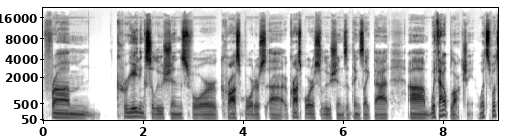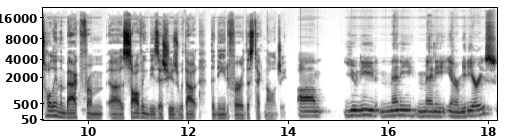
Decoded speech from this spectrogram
from creating solutions for cross border uh, cross border solutions and things like that um, without blockchain? What's what's holding them back from uh, solving these issues without the need for this technology? Um, you need many many intermediaries,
